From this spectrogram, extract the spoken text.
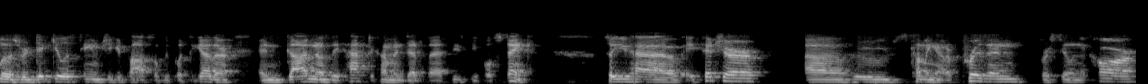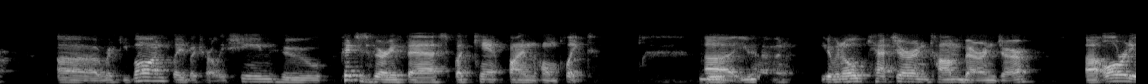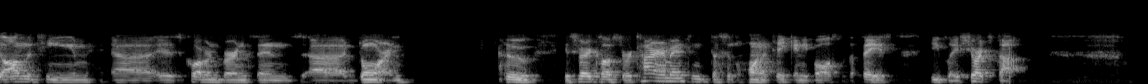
most ridiculous team she could possibly put together, and God knows they have to come in dead last. These people stink. So you have a pitcher uh, who's coming out of prison for stealing a car. Uh, Ricky Vaughn, played by Charlie Sheen, who pitches very fast but can't find the home plate. Uh, you have an you have an old catcher in Tom Berenger. Uh, already on the team uh, is Corbin Bernsen's uh, Dorn, who is very close to retirement and doesn't want to take any balls to the face. He plays shortstop.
